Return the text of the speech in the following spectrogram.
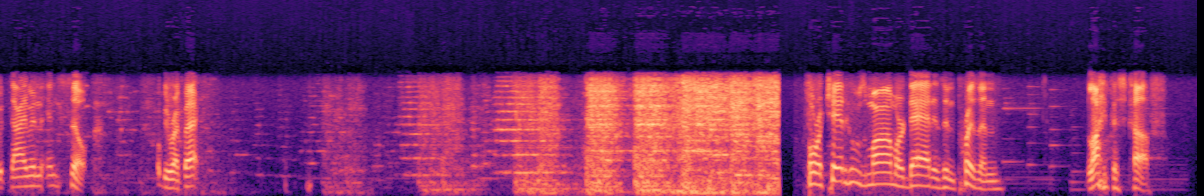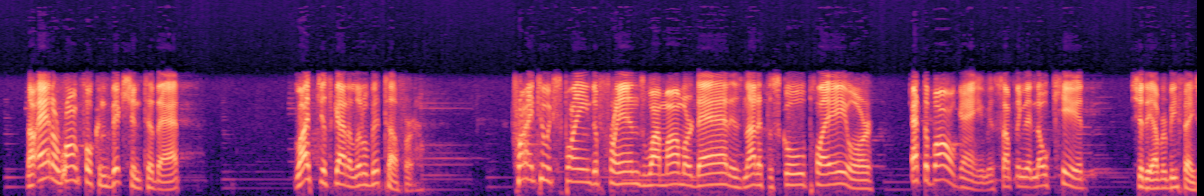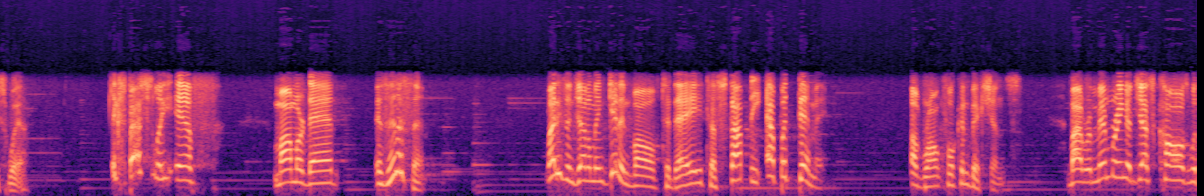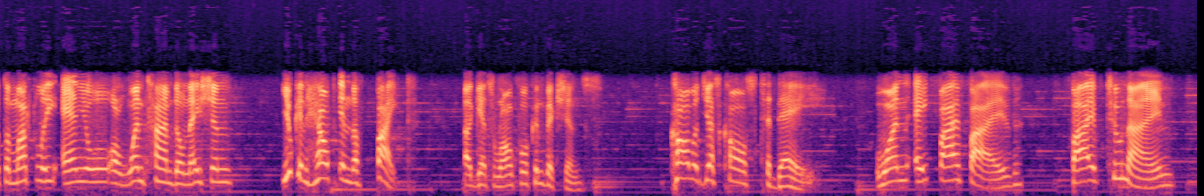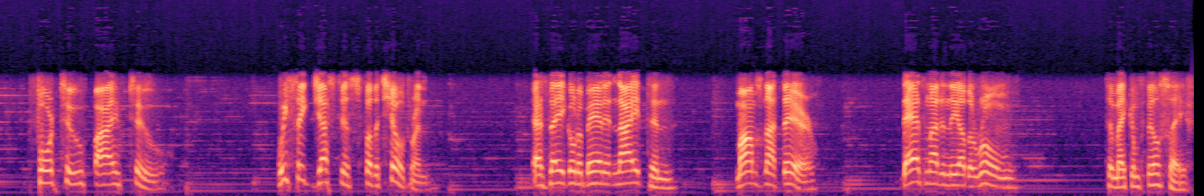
with Diamond and Silk. We'll be right back. For a kid whose mom or dad is in prison, life is tough. Now, add a wrongful conviction to that, life just got a little bit tougher. Trying to explain to friends why mom or dad is not at the school play or at the ball game is something that no kid should ever be faced with especially if mom or dad is innocent. Ladies and gentlemen, get involved today to stop the epidemic of wrongful convictions. By remembering a just cause with a monthly, annual, or one time donation, you can help in the fight against wrongful convictions. Call a just cause today 1 855 529 4252. We seek justice for the children as they go to bed at night and mom's not there, dad's not in the other room to make them feel safe.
